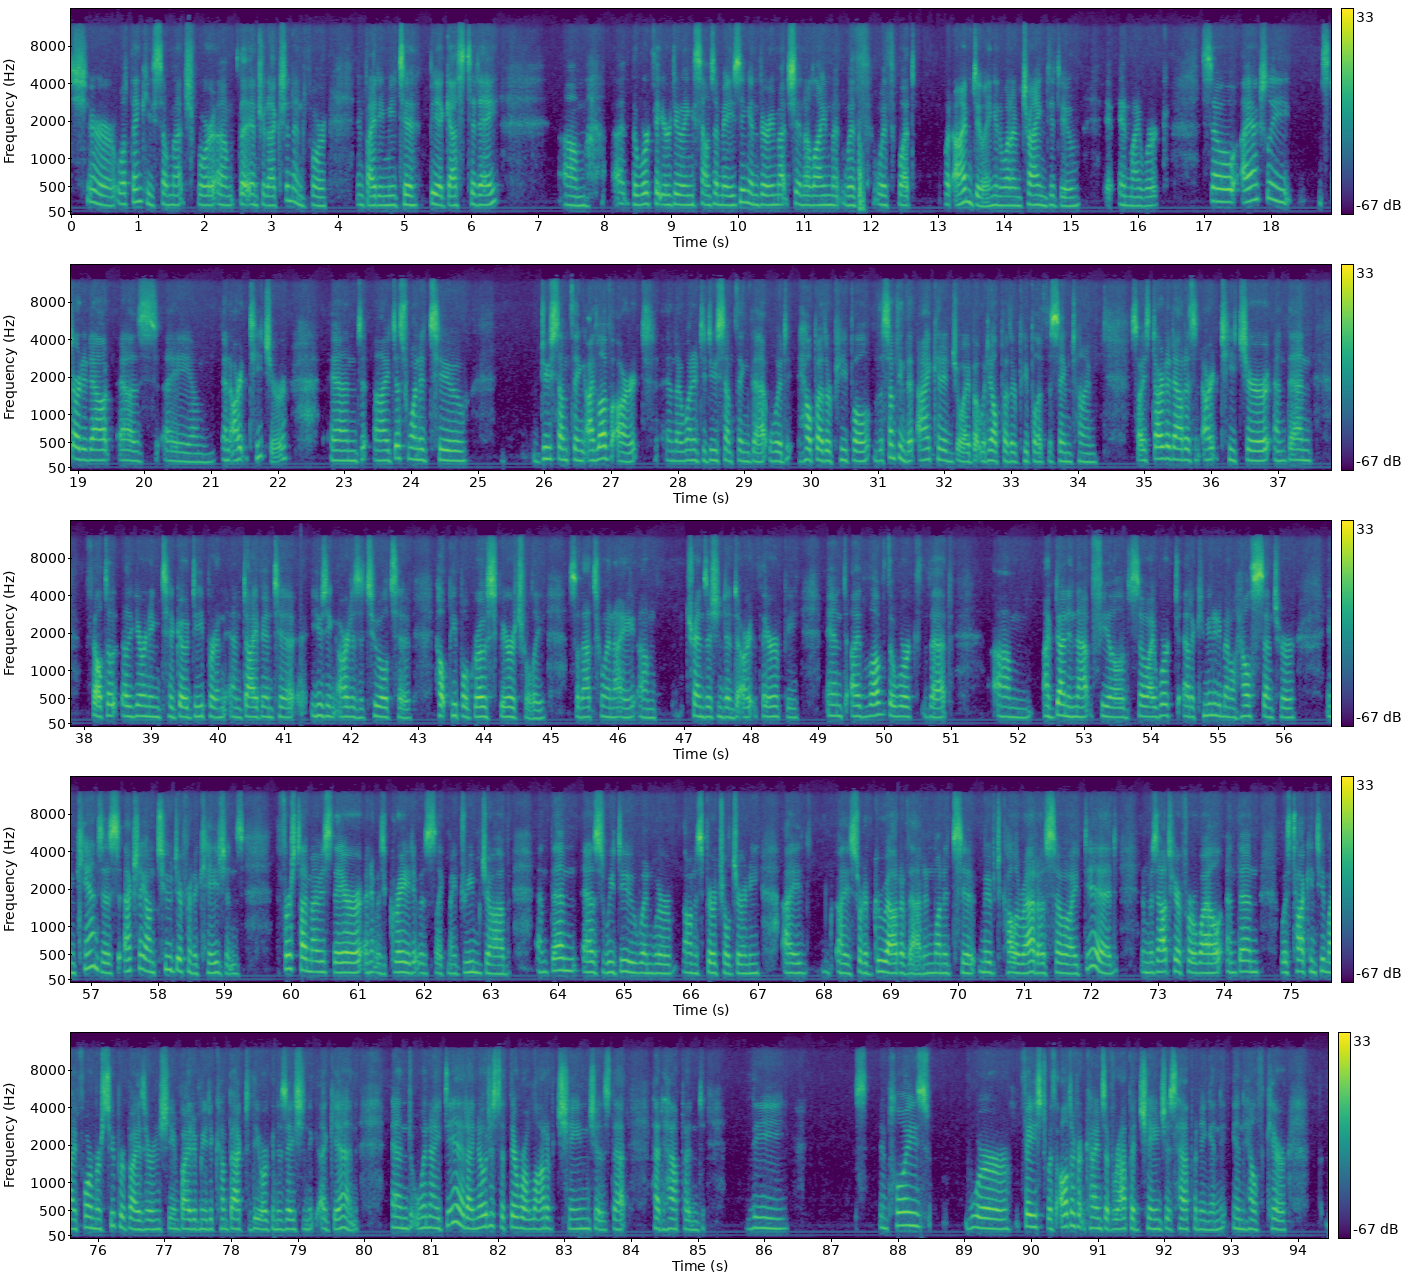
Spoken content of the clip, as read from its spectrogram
Sure. Well, thank you so much for um, the introduction and for inviting me to be a guest today. Um, uh, the work that you're doing sounds amazing and very much in alignment with with what what I'm doing and what I'm trying to do in my work. So I actually started out as a um, an art teacher, and I just wanted to do something. I love art, and I wanted to do something that would help other people, something that I could enjoy, but would help other people at the same time. So I started out as an art teacher and then felt a, a yearning to go deeper and, and dive into using art as a tool to help people grow spiritually. So that's when I um, transitioned into art therapy. And I love the work that um, I've done in that field. So I worked at a community mental health center in Kansas, actually on two different occasions the first time I was there, and it was great. It was like my dream job. And then, as we do when we're on a spiritual journey, I I sort of grew out of that and wanted to move to Colorado. So I did, and was out here for a while, and then was talking to my former supervisor, and she invited me to come back to the organization again. And when I did, I noticed that there were a lot of changes that had happened. The employees were faced with all different kinds of rapid changes happening in, in healthcare.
